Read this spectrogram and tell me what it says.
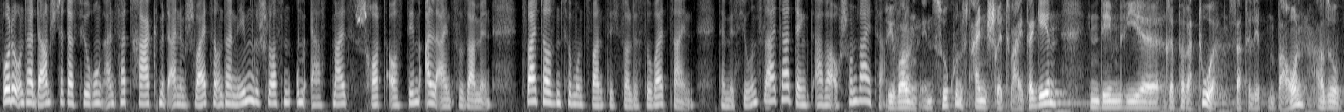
wurde unter Darmstädter Führung ein Vertrag mit einem Schweizer Unternehmen geschlossen, um erstmals Schrott aus dem All einzusammeln. 2025 soll es soweit sein. Der Missionsleiter denkt aber auch schon weiter. Wir wollen in Zukunft einen Schritt weitergehen, indem wir Reparatursatelliten bauen, also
